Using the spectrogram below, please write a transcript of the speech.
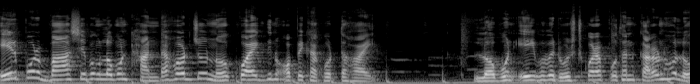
এরপর বাঁশ এবং লবণ ঠান্ডা হওয়ার জন্য কয়েকদিন অপেক্ষা করতে হয়। লবণ এইভাবে রোস্ট করার প্রধান কারণ হলো,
